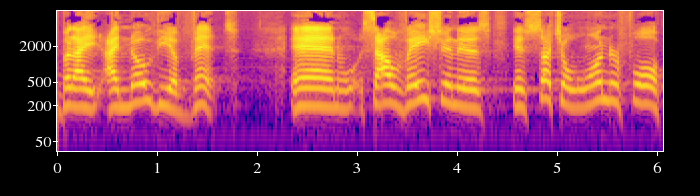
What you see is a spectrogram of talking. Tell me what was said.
but I, I know the event. And salvation is, is such a wonderful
